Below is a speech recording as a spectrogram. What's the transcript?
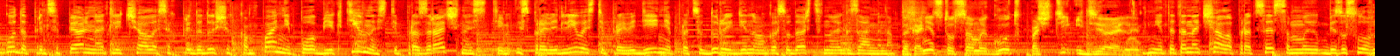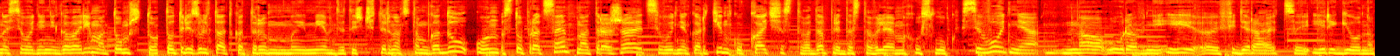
года принципиально отличалась от предыдущих компаний по объективности, прозрачности и справедливости проведения процедуры единого государственного экзамена. Наконец, тот самый год почти идеальный. Нет, это начало процесса. Мы, безусловно, сегодня не говорим о том, что тот результат, который мы имеем в 2014 году, он стопроцентно отражает сегодня картинку качества да, предоставляемых услуг. Сегодня на уровне и э, федерации, и региона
